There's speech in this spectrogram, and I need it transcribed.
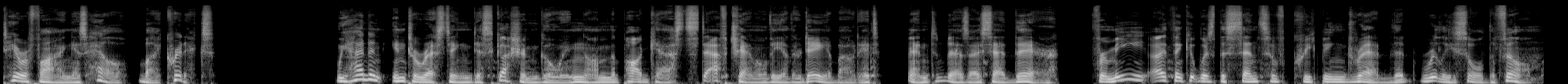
terrifying as hell by critics. We had an interesting discussion going on the podcast staff channel the other day about it, and as I said there, for me, I think it was the sense of creeping dread that really sold the film.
